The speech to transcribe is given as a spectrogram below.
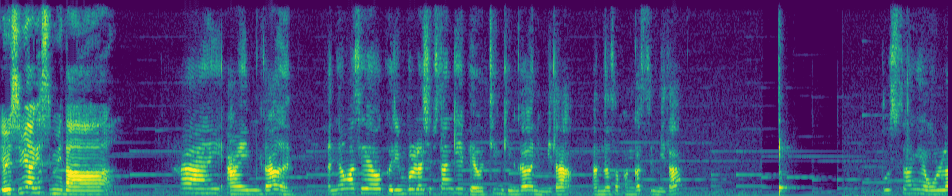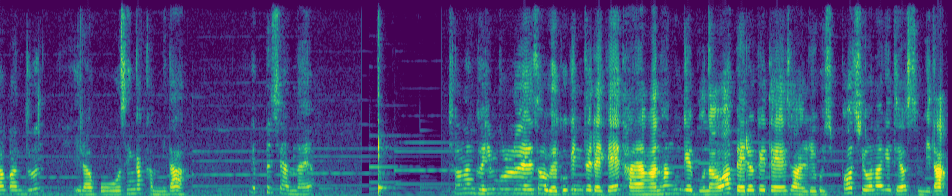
열심히 하겠습니다. Hi, I'm 가은. 안녕하세요. 그린블루 13기 배우팀 김가은입니다. 만나서 반갑습니다. 무쌍에 올라간 눈이라고 생각합니다. 예쁘지 않나요? 저는 그린블루에서 외국인들에게 다양한 한국의 문화와 매력에 대해서 알리고 싶어 지원하게 되었습니다.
